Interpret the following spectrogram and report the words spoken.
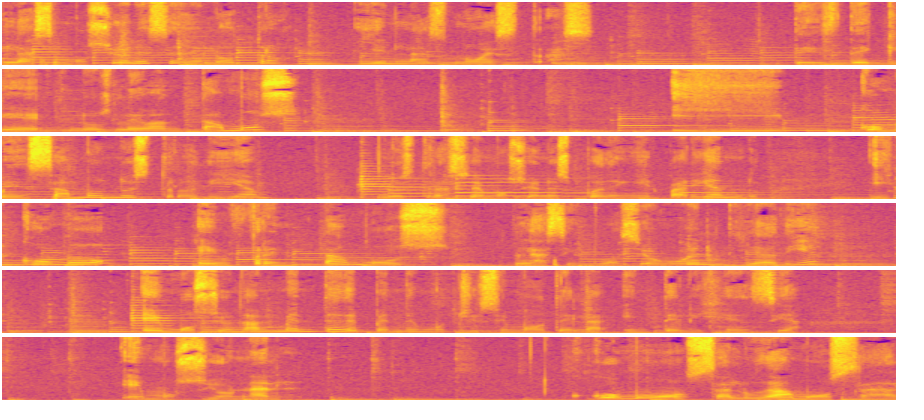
las emociones en el otro y en las nuestras. Desde que nos levantamos y comenzamos nuestro día nuestras emociones pueden ir variando y cómo enfrentamos la situación o el día a día emocionalmente depende muchísimo de la inteligencia emocional. Cómo saludamos a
